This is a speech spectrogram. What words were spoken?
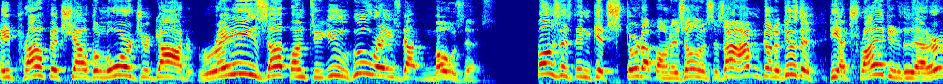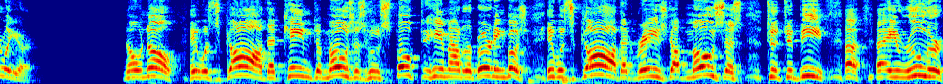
A prophet shall the Lord your God raise up unto you. Who raised up Moses? Moses didn't get stirred up on his own and says, I'm going to do this. He had tried to do that earlier. No, no. It was God that came to Moses who spoke to him out of the burning bush. It was God that raised up Moses to, to be uh, a ruler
